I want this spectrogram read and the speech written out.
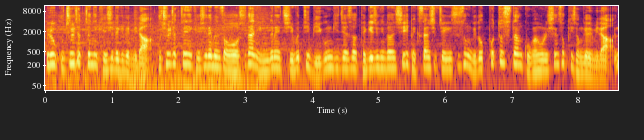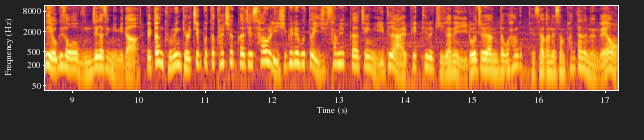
그리고 구출 작전이 개시되게 됩니다. 구출 작전이 개시되면서 수단 인근의 지부티 미군 기지에서 대기 중이던 C-130J 수송기도 포트수단 공항으로 신속히 전개됩니다. 근데 여기서 문제가 생깁니다. 일단 교민 결집부터 탈출까지 4월 21일부터 23일까지인 이드 알피트르 기간에 이루어져야 한다고 한국 대사관에선 판단했는데요.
